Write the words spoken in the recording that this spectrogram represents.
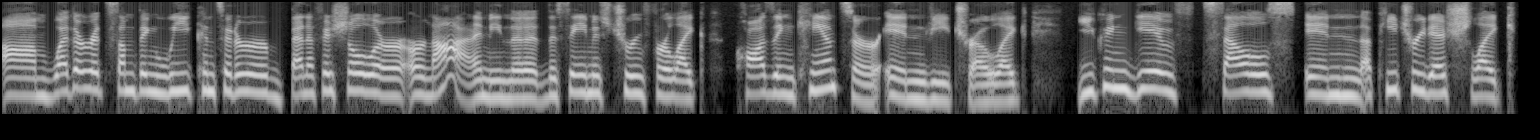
um, whether it's something we consider beneficial or, or not. I mean, the, the same is true for like causing cancer in vitro. Like you can give cells in a petri dish like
